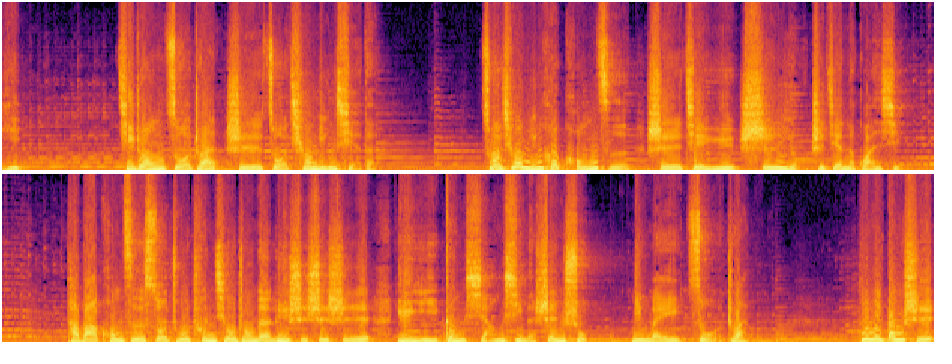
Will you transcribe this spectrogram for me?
绎，其中《左传》是左丘明写的。左丘明和孔子是介于师友之间的关系，他把孔子所著《春秋》中的历史事实予以更详细的申述，名为《左传》。因为当时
